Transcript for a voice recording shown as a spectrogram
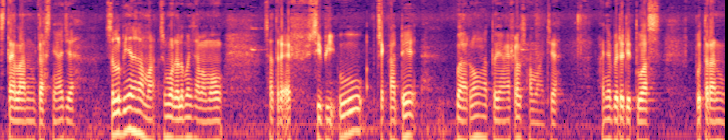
setelan gasnya aja. Selebihnya sama semua dalamannya sama. Mau Satria F CBU CKD Barong atau yang FL sama aja. Hanya beda di tuas putaran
